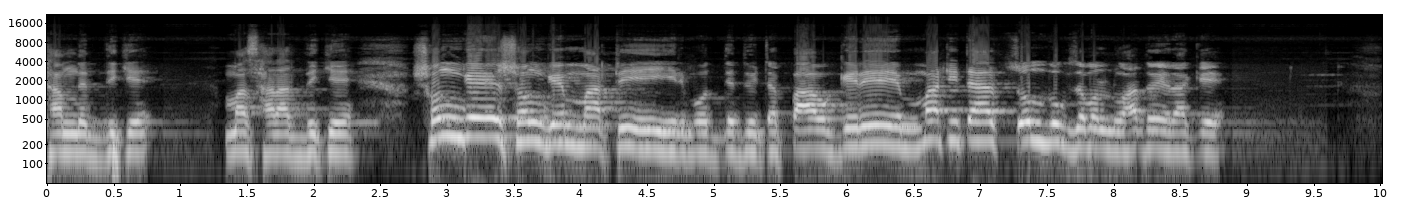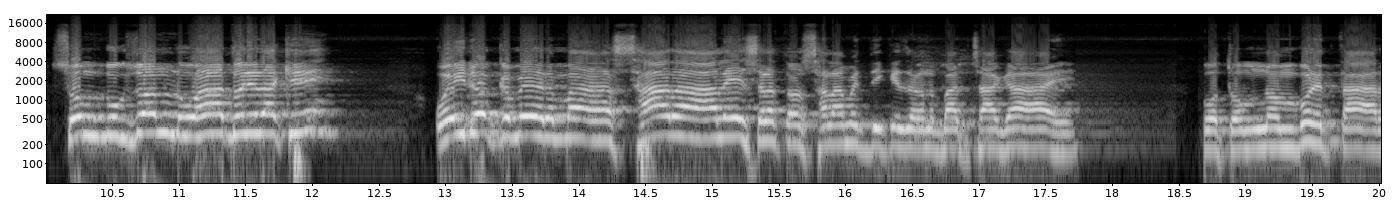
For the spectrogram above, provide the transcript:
সামনের দিকে মাছ হারার দিকে। সঙ্গে সঙ্গে মাটির মধ্যে দুইটা পাও গেড়ে মাটিটা চম্বুক যেমন লোহা ধরে রাখে, চম্বুক জন লোহা ধরে রাখে, ওই রকমের মা সারা আলে আলাই সালামের দিকে যখন বাচ্চা গায়, প্রথম নম্বরে তার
